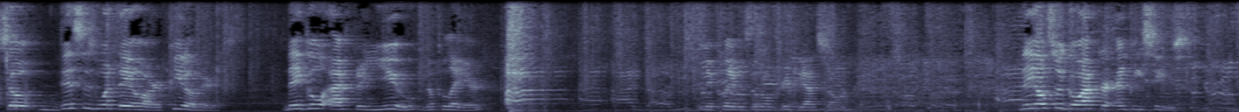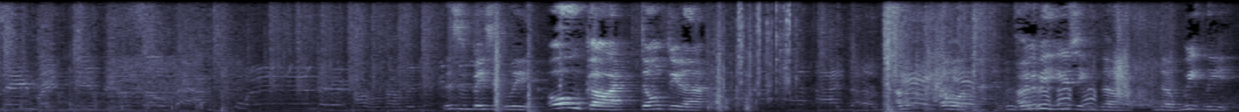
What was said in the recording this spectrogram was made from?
so this is what they are, pedo hairs. They go after you, the player. And they play this little creepy ass song. They also go after NPCs. This is basically. Oh god, don't do that. I'm, oh, I'm gonna be using the the Wheatley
